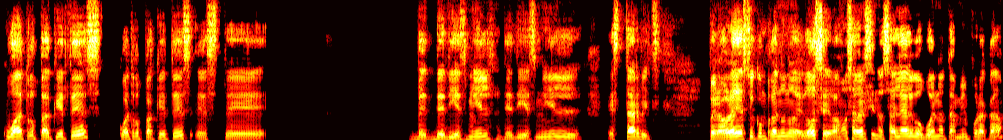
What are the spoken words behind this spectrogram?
cuatro paquetes, cuatro paquetes, este, de 10.000, de 10.000 Starbits. Pero ahora ya estoy comprando uno de 12. Vamos a ver si nos sale algo bueno también por acá.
